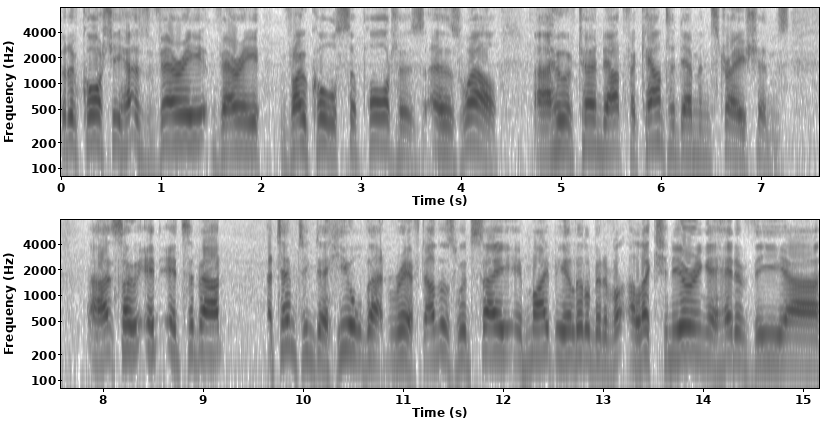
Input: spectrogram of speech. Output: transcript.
But of course, she has very, very vocal supporters as well, uh, who have turned out for counter demonstrations. Uh, so it, it's about attempting to heal that rift. Others would say it might be a little bit of electioneering ahead of the, uh,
